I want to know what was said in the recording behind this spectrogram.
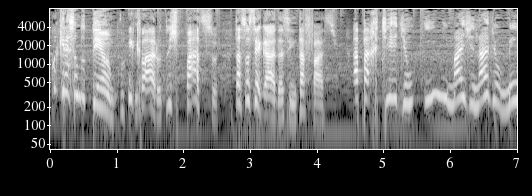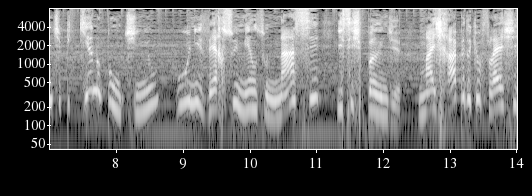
com a criação do tempo, e claro, do espaço. Tá sossegado assim, tá fácil. A partir de um inimaginavelmente pequeno pontinho, o universo imenso nasce e se expande, mais rápido que o Flash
